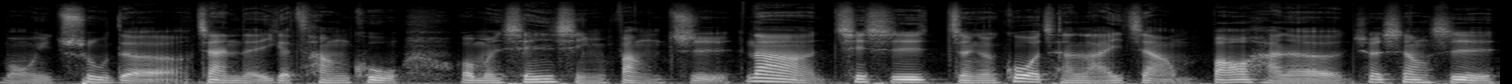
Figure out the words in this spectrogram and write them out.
某一处的站的一个仓库，我们先行放置。那其实整个过程来讲，包含了就像是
